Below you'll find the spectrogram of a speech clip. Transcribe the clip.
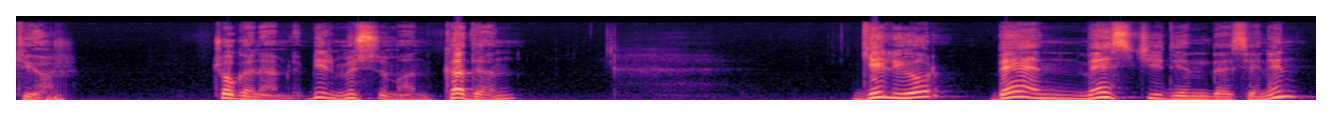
diyor. Çok önemli. Bir Müslüman kadın geliyor ben mescidinde senin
